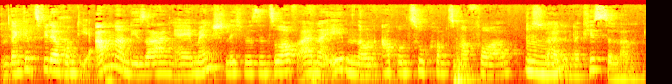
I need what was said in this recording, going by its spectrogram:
Und dann gibt es wiederum die anderen, die sagen, ey, menschlich, wir sind so auf einer Ebene und ab und zu kommt es mal vor, dass wir halt in der Kiste landen.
